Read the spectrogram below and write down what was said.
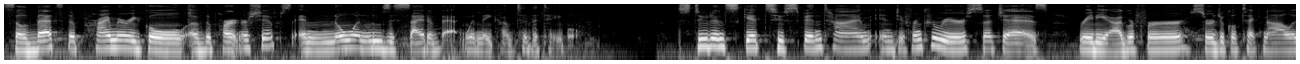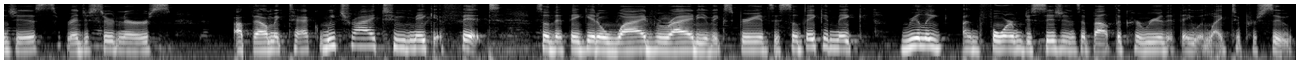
So that's the primary goal of the partnerships, and no one loses sight of that when they come to the table. Students get to spend time in different careers such as radiographer, surgical technologist, registered nurse, ophthalmic tech. We try to make it fit so that they get a wide variety of experiences so they can make really informed decisions about the career that they would like to pursue.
